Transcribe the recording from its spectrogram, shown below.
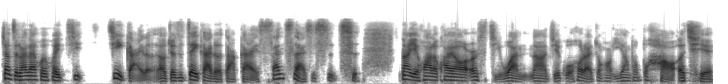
这样子来来回回记。技改了，然后就是这盖了大概三次还是四次，那也花了快要二十几万，那结果后来状况一样都不好，而且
